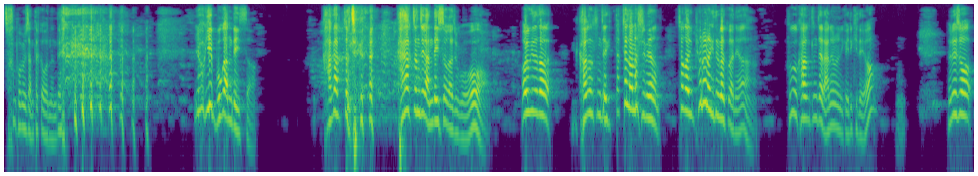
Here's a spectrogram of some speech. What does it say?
참 보면서 안타까웠는데. 여기에 뭐가 안 돼 있어? 가각 전제가, 가각 전제가 안 돼 있어가지고. 어, 여기다가 가각전제 딱 잘라놨으면 차가 편안하게 들어갈 거 아니야. 그 가각전제를 안 해놓으니까 이렇게 돼요. 그래서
